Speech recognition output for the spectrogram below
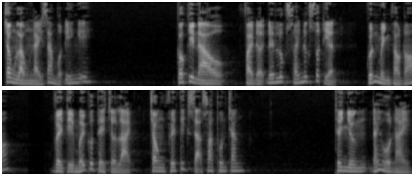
trong lòng nảy ra một ý nghĩ. Có khi nào phải đợi đến lúc xoáy nước xuất hiện, cuốn mình vào đó, vậy thì mới có thể trở lại trong phế tích Dạ Xoa thôn trăng. Thế nhưng đáy hồ này,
